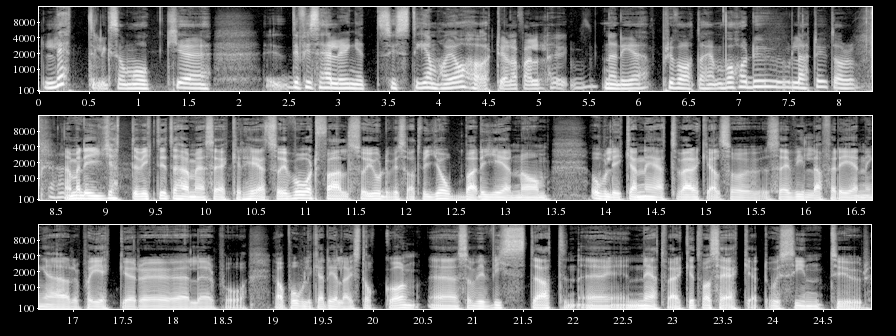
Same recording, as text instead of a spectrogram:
lätt liksom och eh, det finns heller inget system, har jag hört i alla fall, när det är privata hem. Vad har du lärt dig av det här? Ja, men det är jätteviktigt det här med säkerhet. Så i vårt fall så gjorde vi så att vi jobbade genom olika nätverk, alltså säg villaföreningar på Ekerö eller på, ja, på olika delar i Stockholm. Eh, så vi visste att eh, nätverket var säkert och i sin tur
